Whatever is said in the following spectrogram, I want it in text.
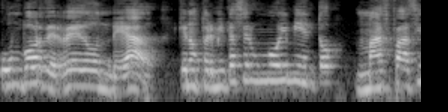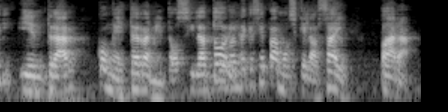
un borde redondeado, que nos permite hacer un movimiento más fácil y entrar con esta herramienta oscilatoria. Importante que sepamos que las hay para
